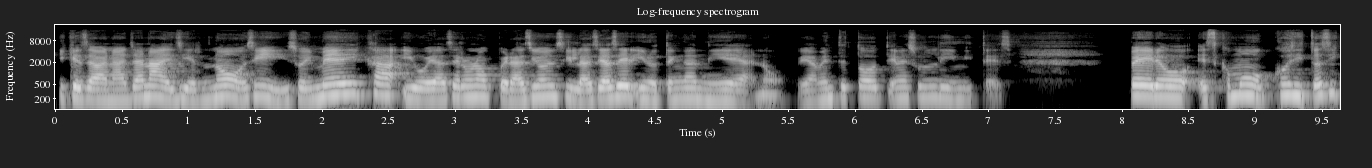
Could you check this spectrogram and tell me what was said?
y que se van allá a decir, no, sí, soy médica y voy a hacer una operación si la sé hacer y no tengan ni idea. No, obviamente todo tiene sus límites. Pero es como cositas y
